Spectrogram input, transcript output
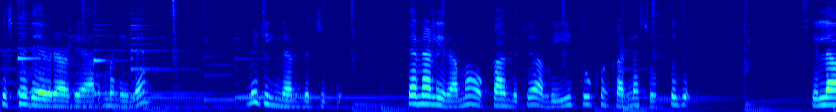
கிருஷ்ணதேவராவுடைய அரண்மனையில் மீட்டிங் நடந்துட்டுருக்கு தெனாலிராமன் உட்காந்துட்டு அப்படியே தூக்கம் கண்ணை சொக்குது. எல்லா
